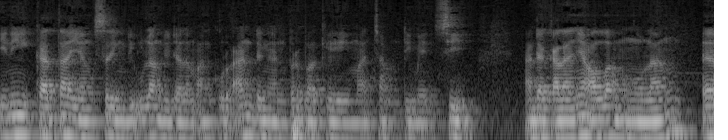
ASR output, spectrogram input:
Ini kata yang sering diulang di dalam Al-Qur'an dengan berbagai macam dimensi ada kalanya Allah mengulang eh,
